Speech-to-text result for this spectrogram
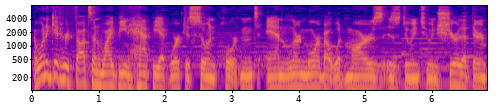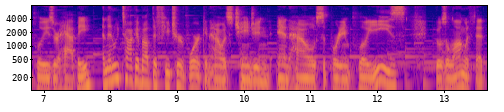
I want to get her thoughts on why being happy at work is so important and learn more about what Mars is doing to ensure that their employees are happy. And then we talk about the future of work and how it's changing and how supporting employees goes along with it.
